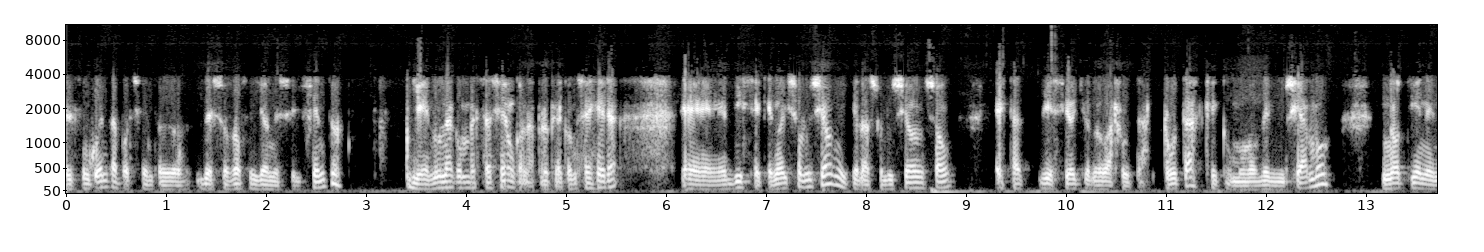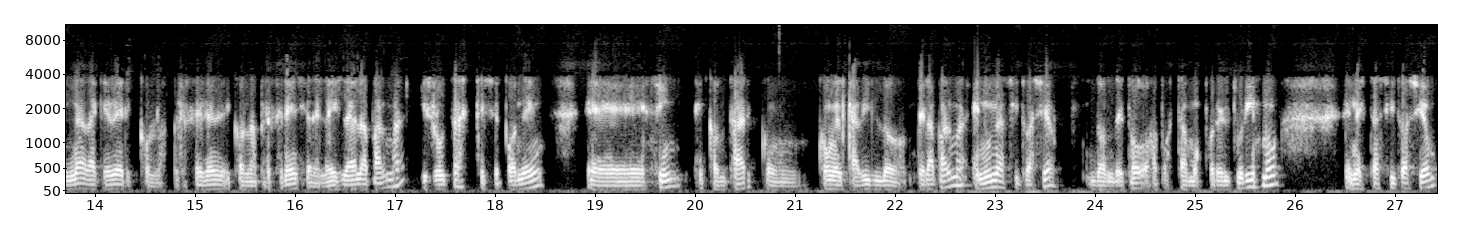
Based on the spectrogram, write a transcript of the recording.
el 50% de, esos 2.600.000 y en una conversación con la propia consejera eh, dice que no hay solución y que la solución son estas 18 nuevas rutas. Rutas que, como denunciamos, no tienen nada que ver con, los con la preferencia de la isla de La Palma y rutas que se ponen eh, sin contar con, con el cabildo de La Palma en una situación donde todos apostamos por el turismo, en esta situación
